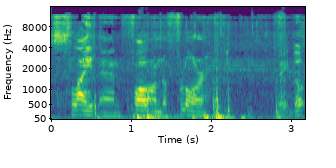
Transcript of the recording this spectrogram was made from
slide and fall on the floor. There you go.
